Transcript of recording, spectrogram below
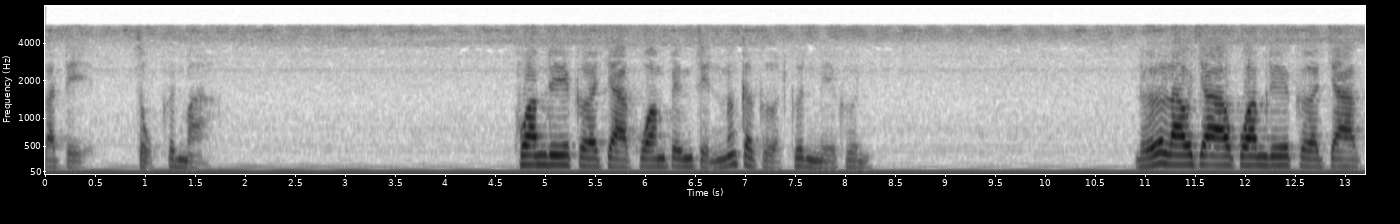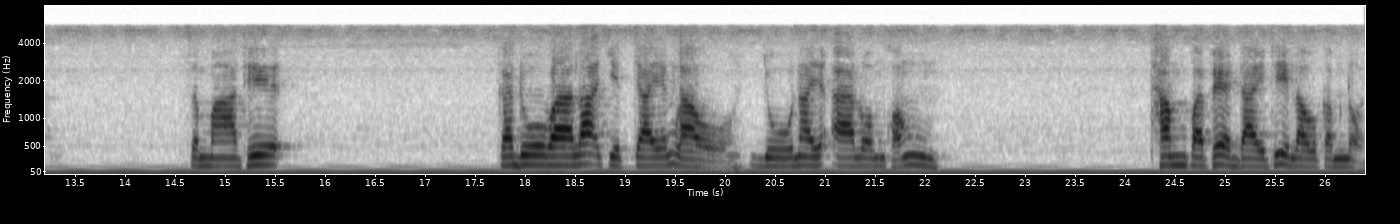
กติสุขขึ้นมา ความดีเกิดจากความเป็นศีลมันก็เกิดขึ้นมีขึ้น หรือเราจะเอาความดีเกิดจากสมาธิกระดูวาละจิตใจของเรา อยู่ในอารมณ์ของทำประเภทใดที่เรากำหนด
